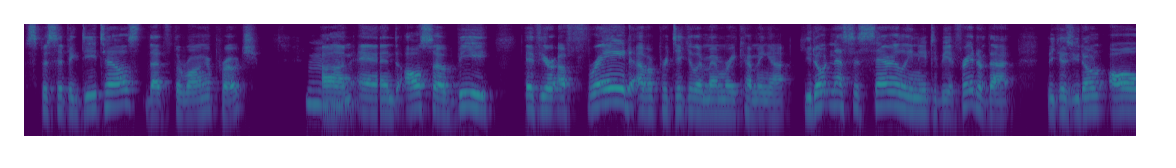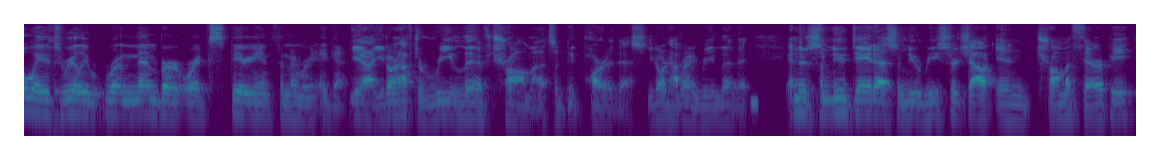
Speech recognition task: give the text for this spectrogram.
specific details, that's the wrong approach. Mm-hmm. Um, and also, B, if you're afraid of a particular memory coming up, you don't necessarily need to be afraid of that because you don't always really remember or experience the memory again. Yeah, you don't have to relive trauma. That's a big part of this. You don't have right. to relive it. And there's some new data, some new research out in trauma therapy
